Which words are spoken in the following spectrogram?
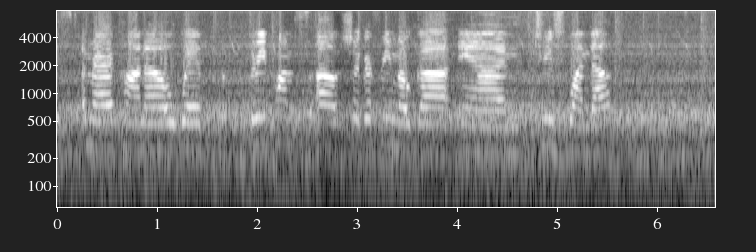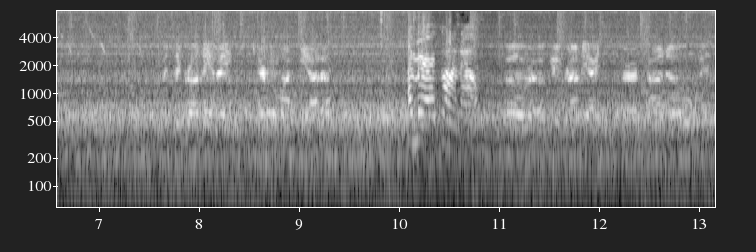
Iced Americano with three pumps of sugar-free mocha and two Splenda. With the grande iced caramel macchiato? Americano. Oh, okay, grande iced Americano with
